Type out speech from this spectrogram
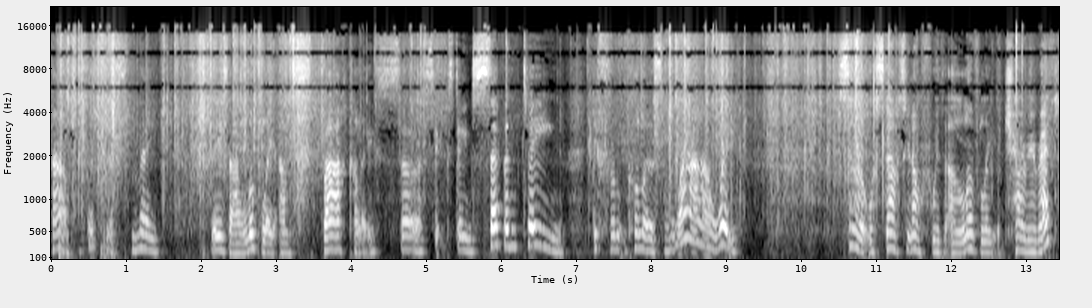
have? Goodness me. These are lovely and sparkly. So 16, 17 different colours. Wow, we. So we're starting off with a lovely cherry red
